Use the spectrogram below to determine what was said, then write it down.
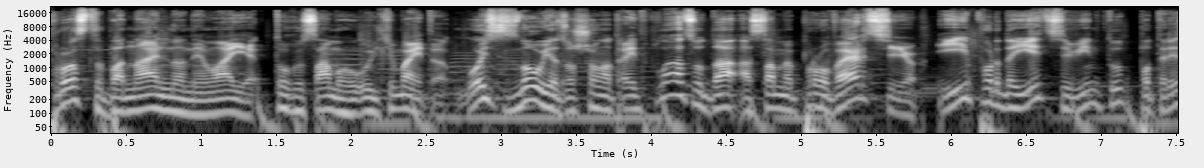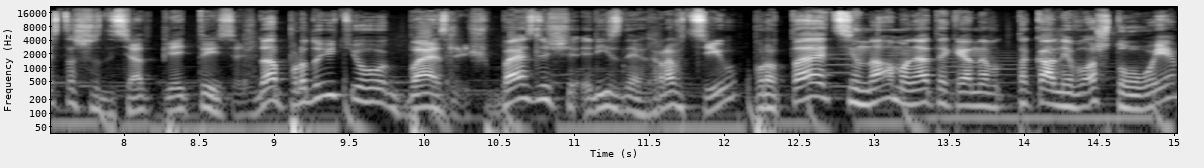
просто банально немає того самого ультимейта. Ось знову я зайшов на трейдплазу, да, а саме про версію. І продається він тут по 365 тисяч. Да, продають його безліч, безліч різних гравців. Проте ціна мене таке не така не влаштовує.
